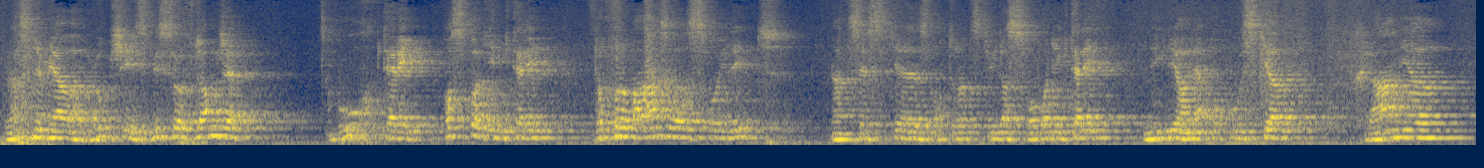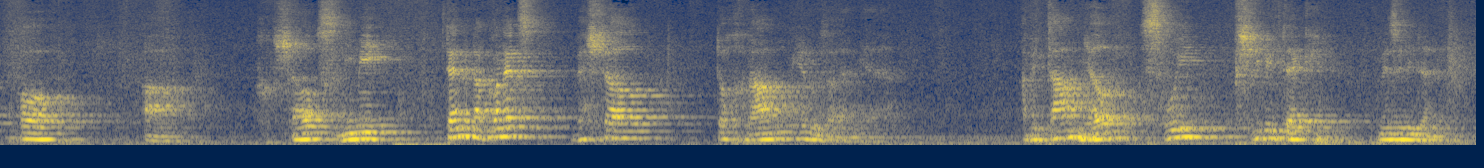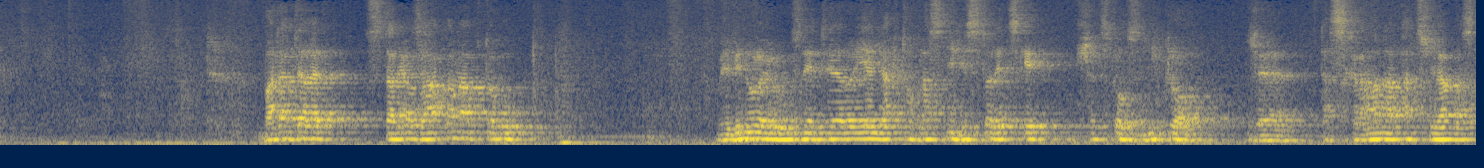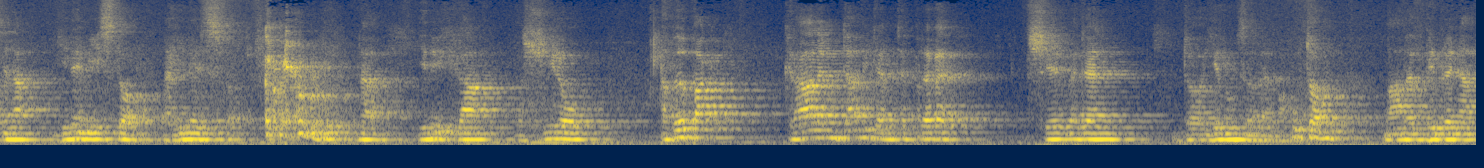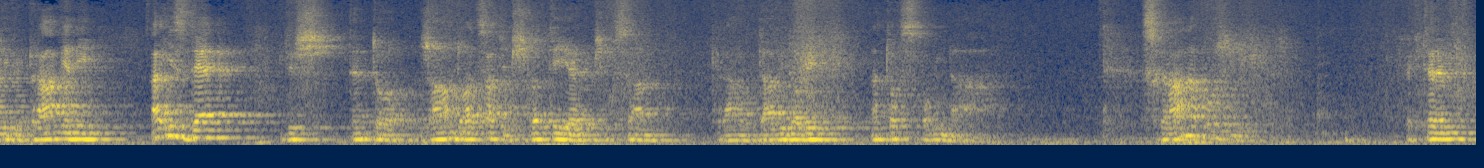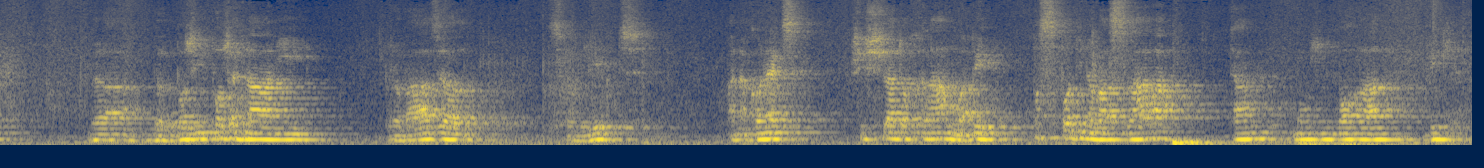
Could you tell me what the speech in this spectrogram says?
vlastně měl hlubší smysl v tom, že Bůh, který, hospodin, který doprovázel svůj lid na cestě z otroctví do svobody, který nikdy ho neopustil, chránil ho a šel s nimi ten nakonec vešel do chrámu v Jeruzalémě, aby tam měl svůj příbytek mezi lidem. Badatelé starého zákona k tomu vyvinuli různé teorie, jak to vlastně historicky všechno vzniklo, že ta schrána patřila vlastně na jiné místo, na jiné na jiný chrám rozšířil a byl pak králem Davidem teprve přiveden do Jeruzaléma. O tom máme v Bibli nějaké vyprávění. A i zde, když tento žán 24. je připsán král Davidovi, na to vzpomíná. Schrána Boží, ve kterém byl Boží požehnání, provázel svůj lid a nakonec přišla do chrámu, aby hospodinová sláva tam mohla vidět.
